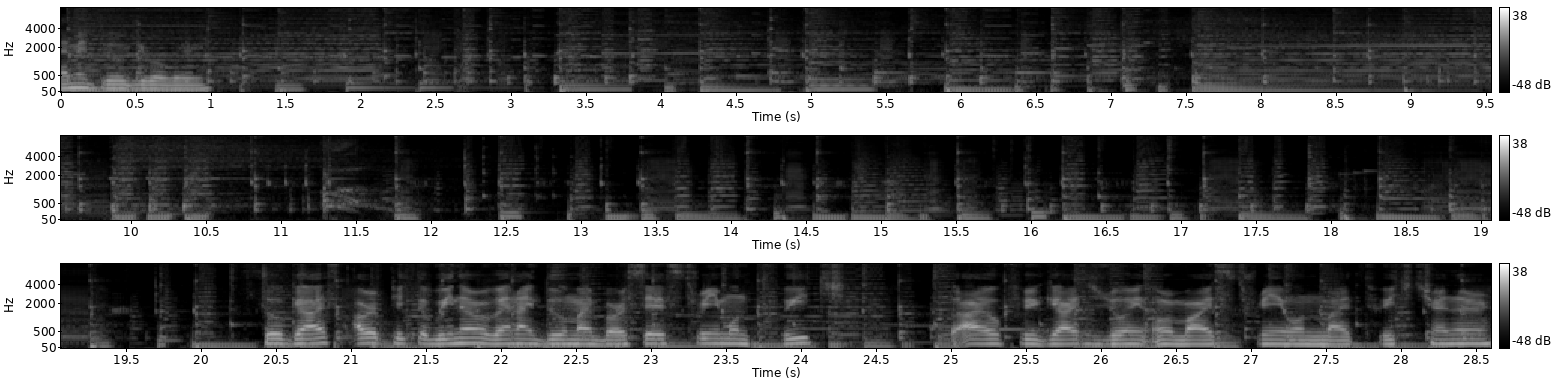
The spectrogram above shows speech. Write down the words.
let me do giveaway. So guys, I will pick the winner when I do my birthday stream on Twitch. So I hope you guys join all my stream on my Twitch channel.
